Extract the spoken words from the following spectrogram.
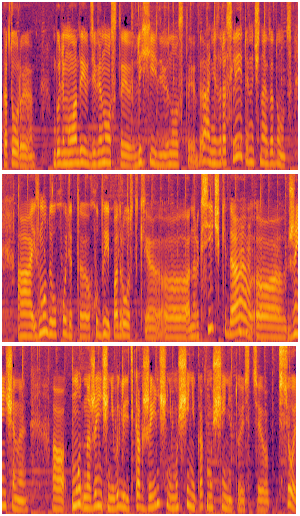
которые были молодые в 90-е, лихие 90-е, да, они взрослеют и начинают задуматься. А из моды уходят э, худые подростки, э, анорексички, да, э, женщины, а, модно женщине выглядеть как женщине, мужчине как мужчине. То есть все,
